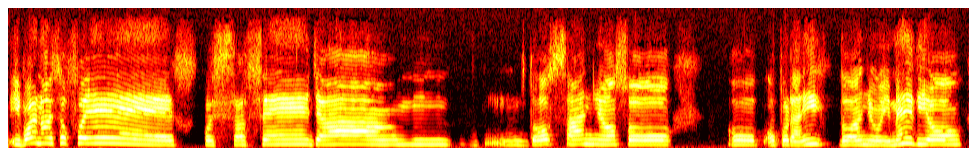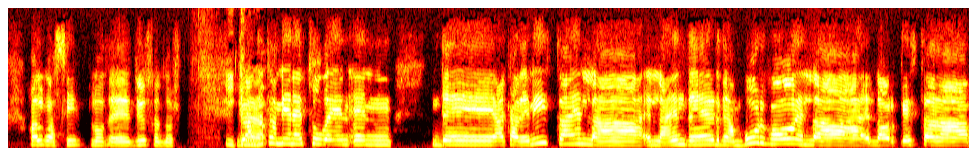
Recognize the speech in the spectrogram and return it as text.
y, bueno, eso fue pues hace ya mm, dos años o, o, por ahí, dos años y medio, algo así, lo de Düsseldorf. Y Yo antes también estuve en, de academista en la, en la Ender de Hamburgo, en la, en la orquesta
